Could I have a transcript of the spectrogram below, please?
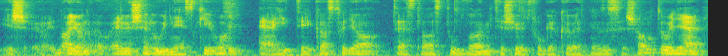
És nagyon erősen úgy néz ki, hogy elhitték azt, hogy a Tesla azt tud valamit, és őt fogja követni az összes autógyár,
